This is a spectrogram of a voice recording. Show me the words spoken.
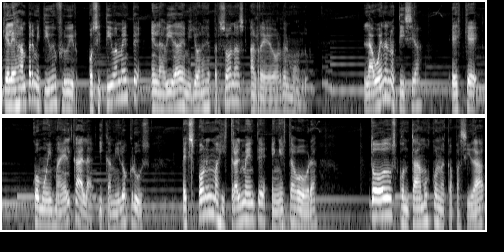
que les han permitido influir positivamente en la vida de millones de personas alrededor del mundo. La buena noticia es que, como Ismael Cala y Camilo Cruz exponen magistralmente en esta obra, todos contamos con la capacidad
